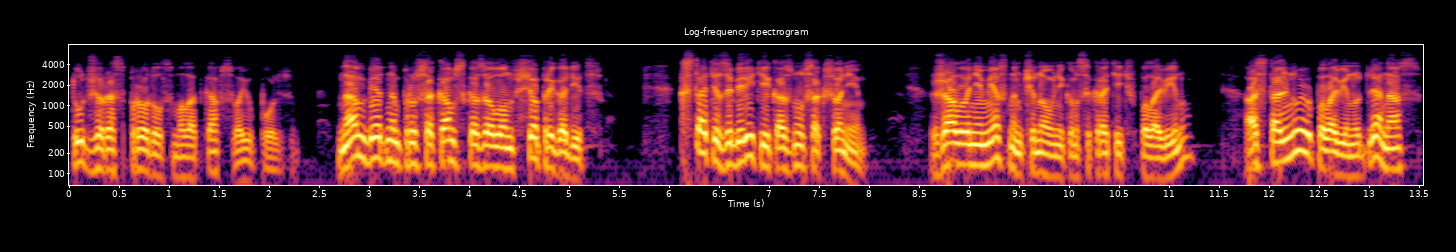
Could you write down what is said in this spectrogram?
тут же распродал с молотка в свою пользу. «Нам, бедным прусакам, — сказал он, — все пригодится. Кстати, заберите и казну Саксонии. Жалование местным чиновникам сократить в половину, остальную половину для нас,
